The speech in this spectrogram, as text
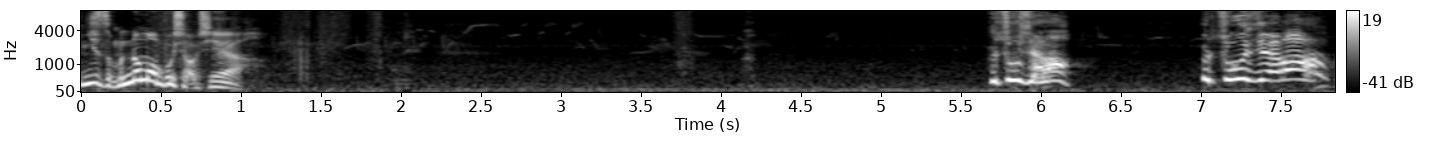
你怎么那么不小心啊？血了！出血了！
